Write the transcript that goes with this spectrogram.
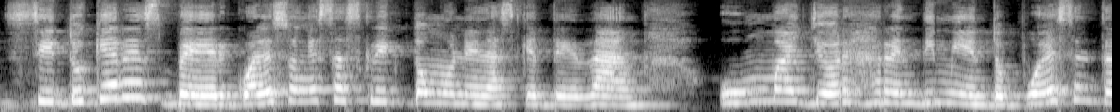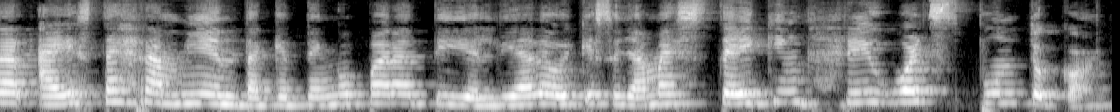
Si tú quieres ver cuáles son esas criptomonedas que te dan un mayor rendimiento, puedes entrar a esta herramienta que tengo para ti el día de hoy que se llama stakingrewards.com.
